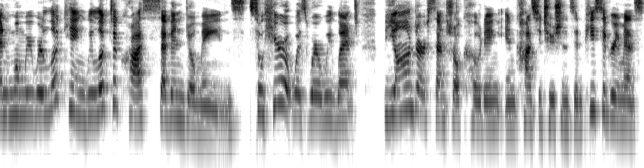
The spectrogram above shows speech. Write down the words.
And when we were looking, we looked across seven domains. So here it was where we went beyond our central coding in constitutions and peace agreements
